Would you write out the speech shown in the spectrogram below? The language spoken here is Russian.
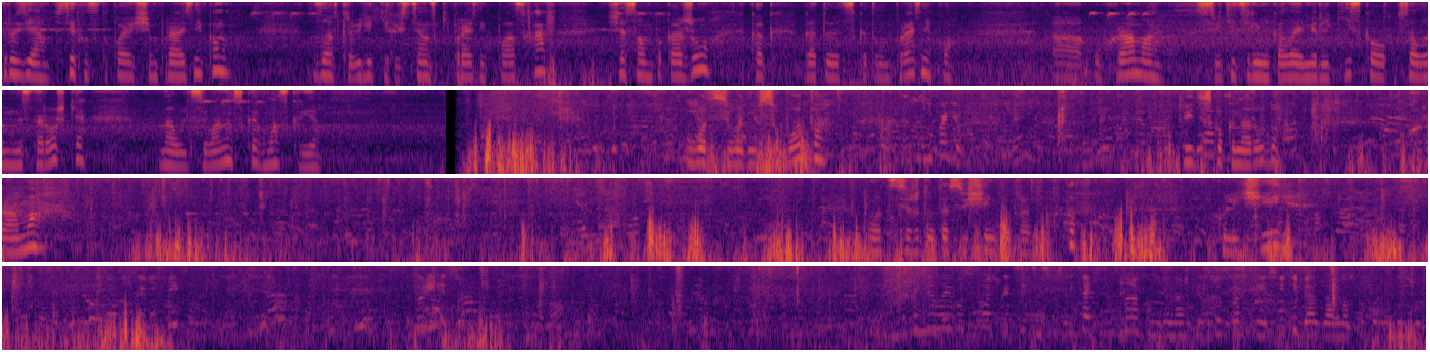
Друзья, всех наступающим праздником. Завтра великий христианский праздник Пасха. Сейчас вам покажу, как готовиться к этому празднику а, у храма святителя Николая Мерликийского у Соломенной сторожки на улице Ивановская в Москве. Вот сегодня суббота. Вот видите, сколько народу у храма. освещение продуктов и куличей. знаком для наших Иисус воскрес, и тебя заодно спокойно.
